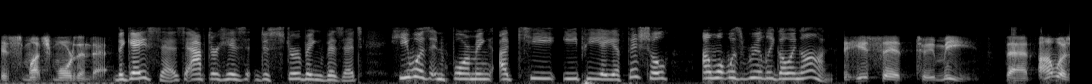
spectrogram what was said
it's much more than that. Begaye says after his disturbing visit, he was informing a key EPA official on what was really going on. He said to me that I was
